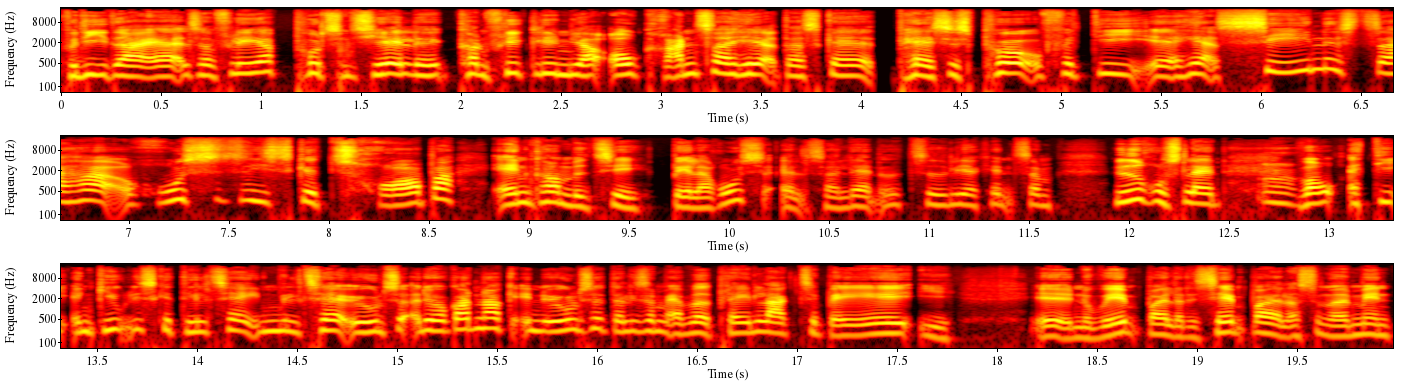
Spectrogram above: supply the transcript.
Fordi der er altså flere potentielle konfliktlinjer og grænser her, der skal passes på, fordi uh, her senest så har russiske tropper ankommet til Belarus, altså landet tidligere kendt som Hvide Rusland, mm. hvor at de angiveligt skal deltage i en militær øvelse. Og det var godt nok en øvelse, der ligesom er været planlagt tilbage i uh, november eller december eller sådan noget, men,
